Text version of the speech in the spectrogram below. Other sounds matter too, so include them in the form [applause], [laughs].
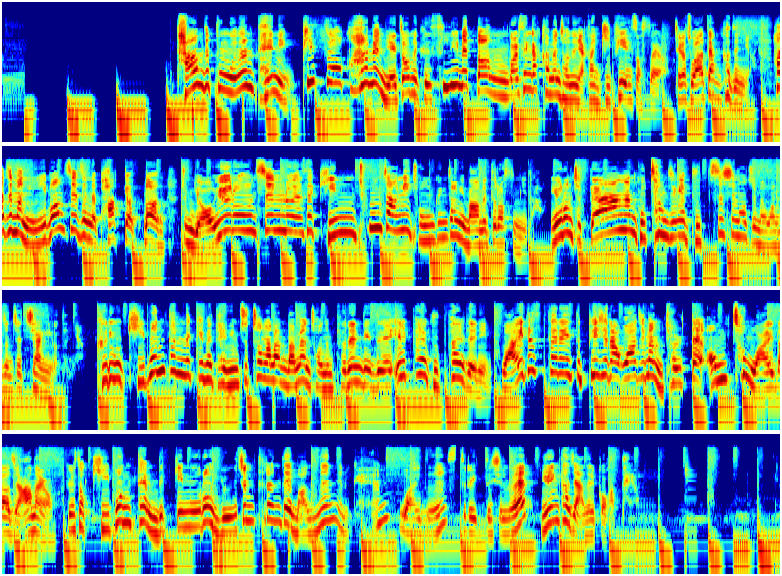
다음 제품군은 데님. 피스워크 하면 예전에 그 슬림했던 걸 생각하면 저는 약간 기피했었어요. 제가 좋아하지 않거든요. 하지만 이번 시즌에 바뀌었던 좀 여유로운 실루엣의 긴 총장이 저는 굉장히 마음에 들었습니다. 이런 적당한 곱창진에 부츠 신어주면 완전 제 취향이거든요. 그리고 기본템 느낌의 데님 추천을 한다면 저는 브랜디드의 1898 데님. wide straight fit이라고 하지만 절대 엄청 wide하지 않아요. 그래서 기본템 느낌으로 요즘 트렌드에 맞는 이렇게 wide straight 실루엣 유행 타지 않을 것 같아요.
